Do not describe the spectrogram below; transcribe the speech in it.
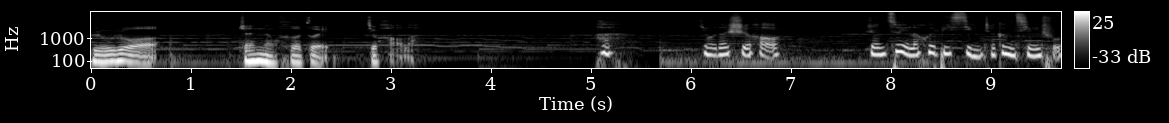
如若真能喝醉就好了。哈，有的时候，人醉了会比醒着更清楚。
